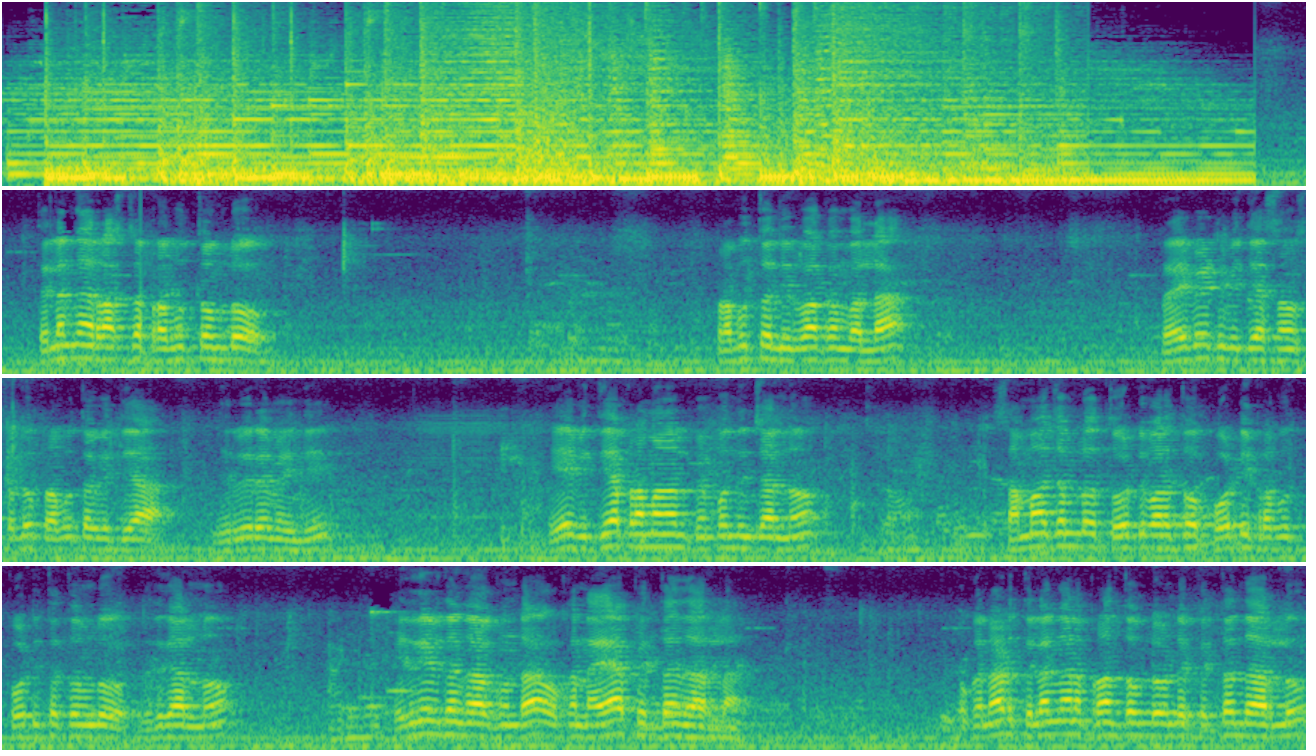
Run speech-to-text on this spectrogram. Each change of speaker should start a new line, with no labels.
తెలంగాణ రాష్ట్ర ప్రభుత్వంలో ప్రభుత్వ నిర్వాహకం వల్ల ప్రైవేటు విద్యా సంస్థలు ప్రభుత్వ విద్య నిర్వీర్యమైంది. ఏ విద్యా ప్రమాణాలు పెంపొందించాలనో సమాజంలో తోటి వాళ్ళతో పోటీ ప్రభు పోటీతత్వంలో ఎదగాలనో ఎదిగే విధంగా కాకుండా ఒక నయా పెత్తందారుల ఒకనాడు తెలంగాణ ప్రాంతంలో ఉండే పెత్తందారులు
